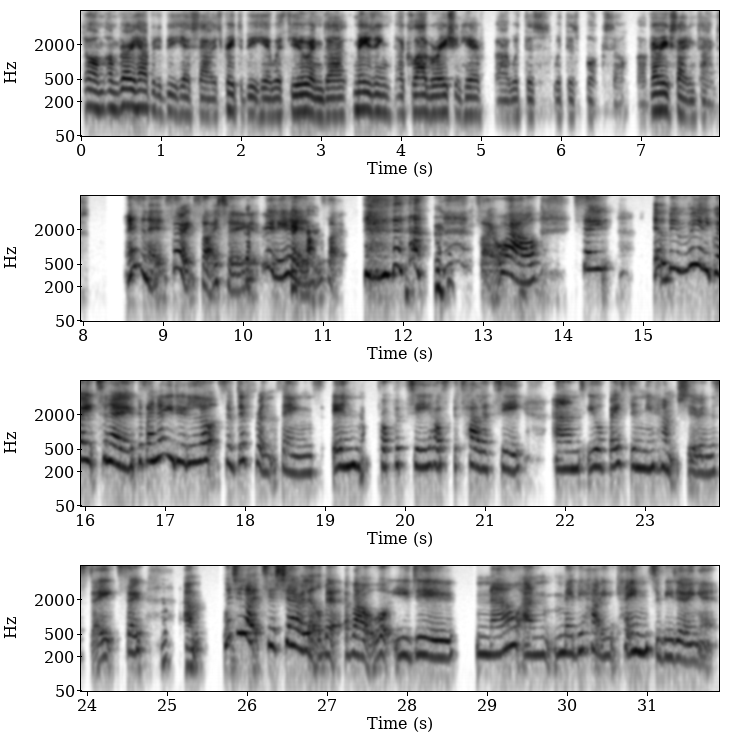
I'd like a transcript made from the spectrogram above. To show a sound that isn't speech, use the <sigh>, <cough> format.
Oh, I'm, I'm very happy to be here, Sally. It's great to be here with you, and uh, amazing uh, collaboration here uh, with this with this book. So uh, very exciting times, isn't it? So exciting! It really <laughs> is. It's like, <laughs> it's like wow. So it would be really great to know because I know you do lots of different things in property, hospitality, and you're based in New Hampshire in the state. So, um, would you like to share a little bit about what you do now and maybe how you came to be doing it?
